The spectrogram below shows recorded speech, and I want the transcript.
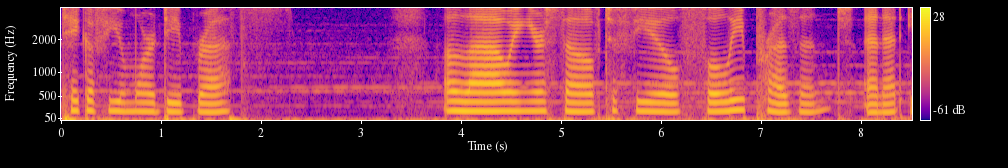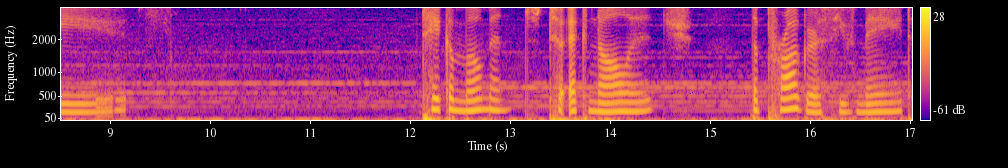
take a few more deep breaths, allowing yourself to feel fully present and at ease. Take a moment to acknowledge the progress you've made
